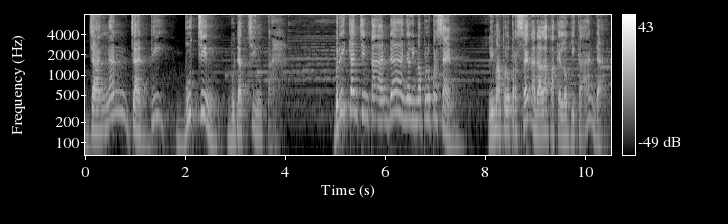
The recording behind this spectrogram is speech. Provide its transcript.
jangan jadi bucin budak cinta. Berikan cinta Anda hanya 50%. 50% adalah pakai logika Anda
